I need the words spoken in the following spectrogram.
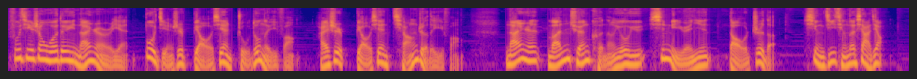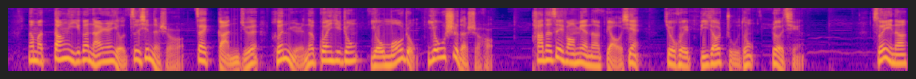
夫妻生活对于男人而言，不仅是表现主动的一方，还是表现强者的一方。男人完全可能由于心理原因导致的性激情的下降。那么，当一个男人有自信的时候，在感觉和女人的关系中有某种优势的时候，他的这方面呢表现就会比较主动、热情。所以呢，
